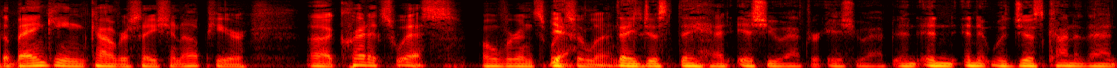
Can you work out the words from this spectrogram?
the banking conversation up here. Uh, Credit Suisse over in Switzerland. they just they had issue after issue after, and and, and it was just kind of that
